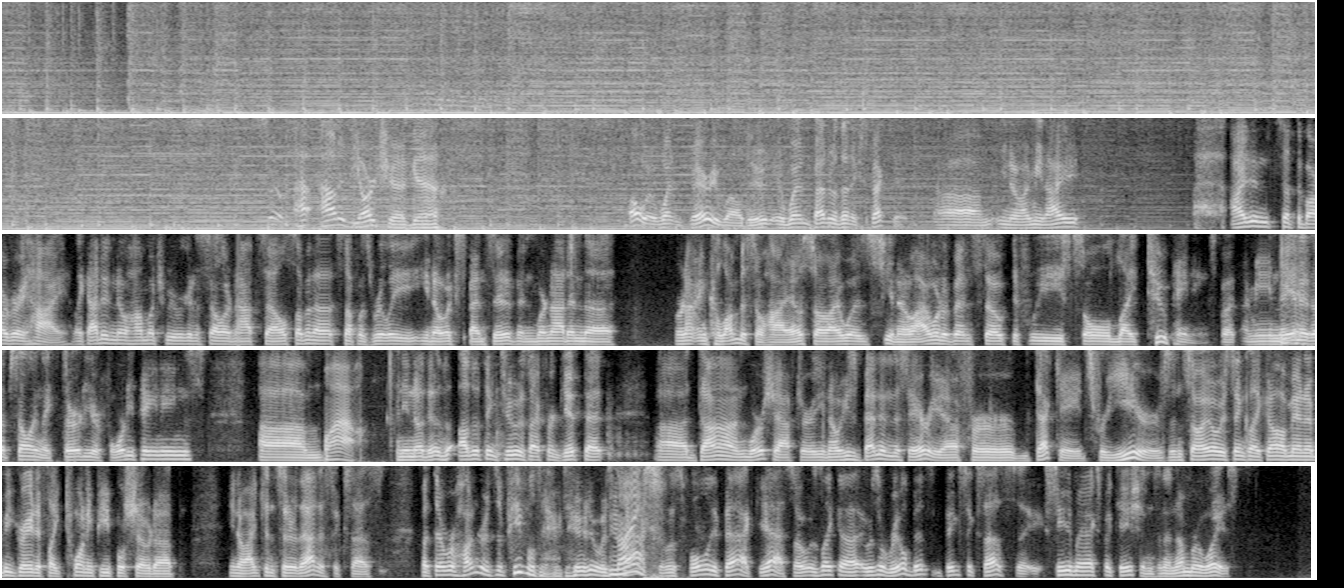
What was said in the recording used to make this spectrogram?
So, how, how did the art show go? Oh, it went very well, dude. It went better than expected. Um, you know, I mean, I I didn't set the bar very high. Like I didn't know how much we were going to sell or not sell. Some of that stuff was really, you know, expensive, and we're not in the we're not in Columbus, Ohio. So I was, you know, I would have been stoked if we sold like two paintings, but I mean, they yeah. ended up selling like thirty or forty paintings. Um, wow. And you know, the, the other thing too is I forget that uh, Don Wirtschafter, you know, he's been in this area for decades, for years. And so I always think like, oh man, it'd be great if like 20 people showed up. You know, I'd consider that a success. But there were hundreds of people there, dude. It was nice. Packed. It was fully packed. Yeah. So it was like a, it was a real big, big success. It exceeded my expectations in a number of ways.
